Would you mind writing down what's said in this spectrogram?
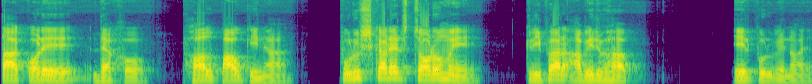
তা করে দেখো, ফল পাও কি না? পুরস্কারের চরমে কৃপার আবির্ভাব এর পূর্বে নয়।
